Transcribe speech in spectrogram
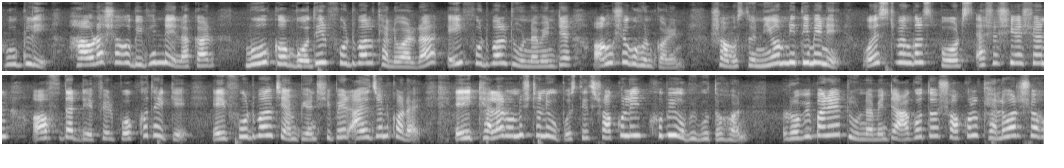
হুগলি, হাওড়া সহ বিভিন্ন এলাকার মুখ ও বধির ফুটবল খেলোয়াড়রা এই ফুটবল টুর্নামেন্টে অংশগ্রহণ করেন। সমস্ত নিয়ম নীতি মেনে West Bengal sports association of the ডেফের পক্ষ থেকে এই ফুটবল চ্যাম্পিয়নশিপের আয়োজন করায়। এই খেলার অনুষ্ঠানে উপস্থিত সকলেই খুবই অভিভূত হন। রবিবারে টুর্নামেন্টে আগত সকল খেলোয়াড় সহ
